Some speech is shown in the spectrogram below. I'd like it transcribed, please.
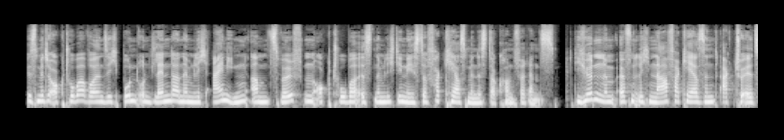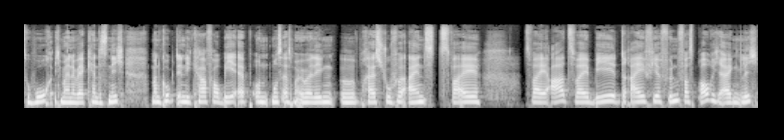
Bis Mitte Oktober wollen sich Bund und Länder nämlich einigen. Am 12. Oktober ist nämlich die nächste Verkehrsministerkonferenz. Die Hürden im öffentlichen Nahverkehr sind aktuell zu hoch. Ich meine, wer kennt es nicht? Man guckt in die KVB-App und muss erstmal überlegen, äh, Preisstufe 1, 2, 2a, 2b, 3, 4, 5, was brauche ich eigentlich?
